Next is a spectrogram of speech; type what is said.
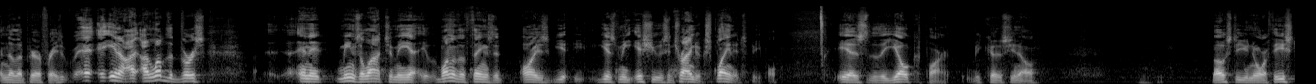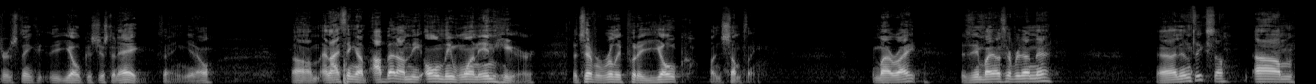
another paraphrase. Eh, eh, you know, I, I love the verse and it means a lot to me. One of the things that always gives me issues in trying to explain it to people is the yoke part, because you know most of you northeasterners think the yoke is just an egg thing, you know. Um, and I think I bet I'm the only one in here that's ever really put a yoke on something. Am I right? Has anybody else ever done that? Uh, I didn't think so. Um,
